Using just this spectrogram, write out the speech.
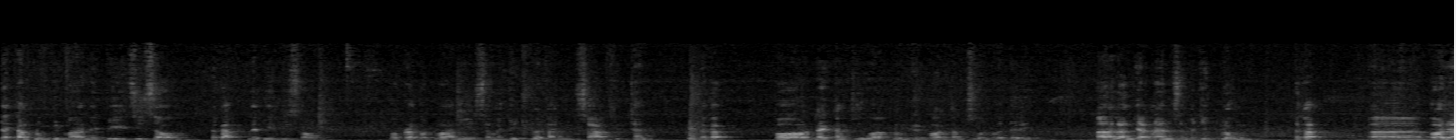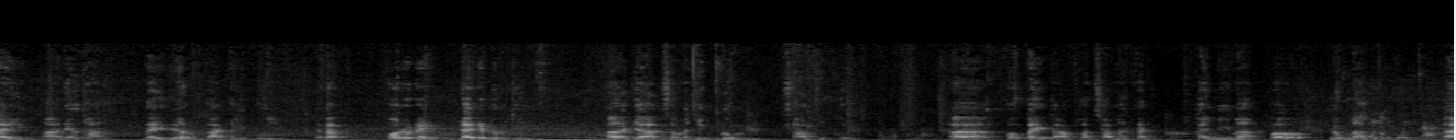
จัดตั้งกลุ่มขึ้นมาในปี 42 นะครับในปี 42 ก็ปรากฏว่ามีสมาชิกด้วยกัน 30 ท่านนะครับ ก็ได้ตั้งชื่อว่ากลุ่มเกษตรกรตำสวนหัวเตยอ่าหลังจากนั้นสมาชิกกลุ่มนะครับอ่า ก็ได้หาแนวทางในเรื่องการผลิตปุ๋ยนะครับก็เราได้ได้ระดมทุนอ่าจากสมาชิกกลุ่ม 30 คนคนละเท่าไหร่อ่าก็ไปตามความสามารถกันอ๋อใครมีมากก็ลงลมากงลงหุ้นกันอ่า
